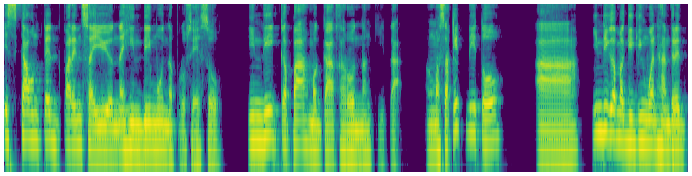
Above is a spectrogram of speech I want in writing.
is counted pa rin sa iyo yun na hindi mo na proseso. Hindi ka pa magkakaroon ng kita. Ang masakit dito, ah hindi ka magiging 100%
